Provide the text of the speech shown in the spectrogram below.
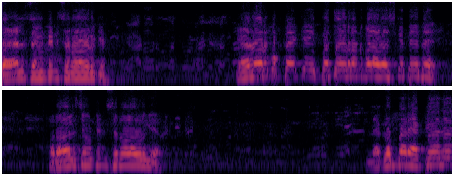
ರಾಯಲ್ ಸೆವೆಂಟೀನ್ ಸಿರೋ ಅವರಿಗೆ. ಎರಡು ಓವರ್ ಮುಕ್ತಾಯಕ್ಕೆ ಇಪ್ಪತ್ತೇಳು ರನ್ಗಳ ಅವಶ್ಯಕತೆ ಇದೆ. ರಾಯಲ್ ಸೆವೆಂಟೀನ್ ಸಿರೋಳ ಅವರಿಗೆ ಲಗಂಬರ್ ಆಕ್ಟಿವ್ ಇದೆ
